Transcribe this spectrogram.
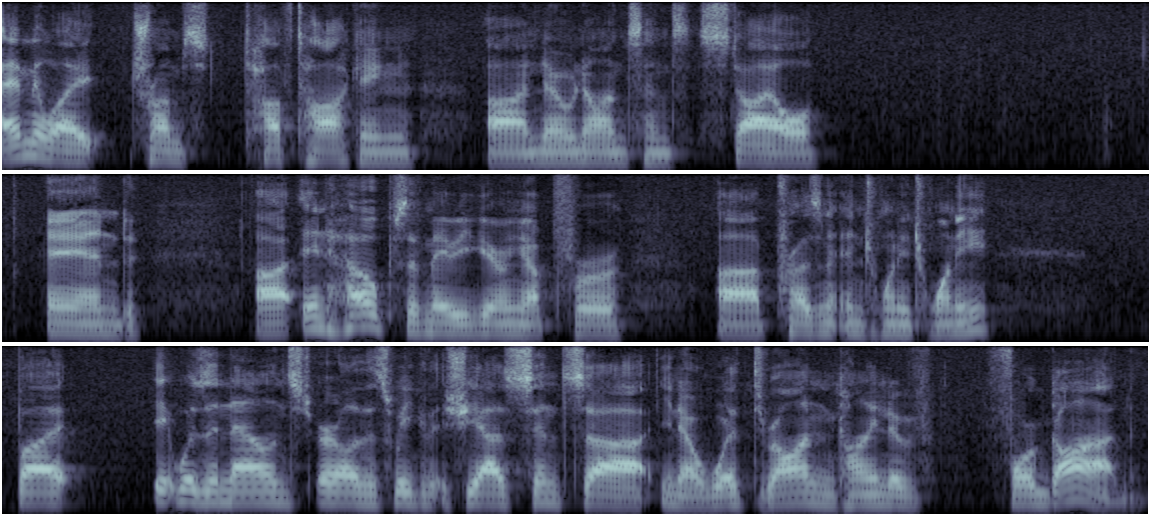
emulate Trump's tough talking, uh, no nonsense style, and uh, in hopes of maybe gearing up for uh, president in 2020. But it was announced earlier this week that she has since, uh, you know, withdrawn and kind of foregone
